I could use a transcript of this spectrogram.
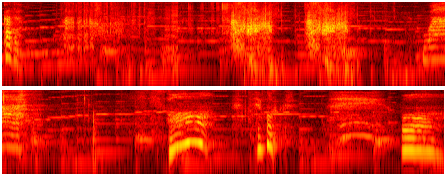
가자 와 아, 대박. 와,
